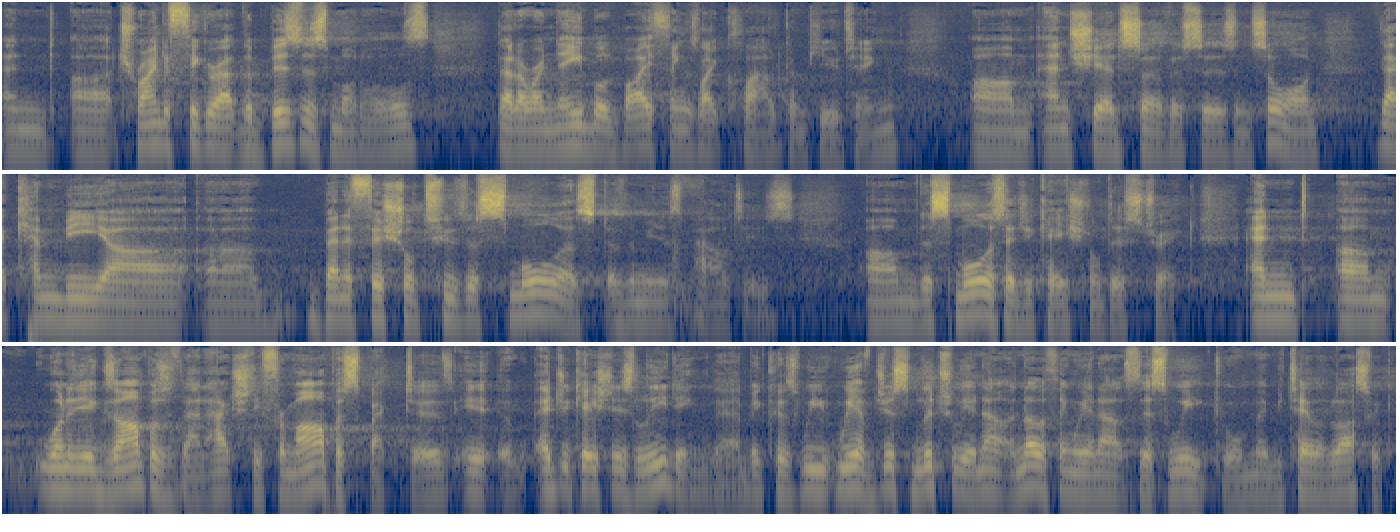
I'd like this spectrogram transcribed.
and uh, trying to figure out the business models that are enabled by things like cloud computing um, and shared services and so on that can be uh, uh, beneficial to the smallest of the municipalities, um, the smallest educational district. And um, one of the examples of that, actually, from our perspective, it, education is leading there because we, we have just literally announced another thing we announced this week, or maybe tailored last week,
